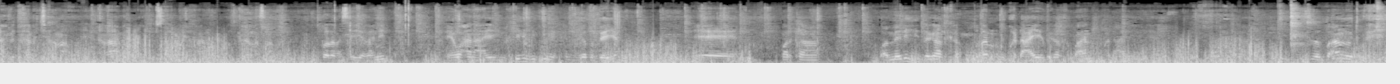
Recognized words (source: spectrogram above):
axmed maxamed jaamac axmed badan iska yaqaanin waxaan ahay milkiilihii guriga kan naga dambeeya marka waa meelihii dagaalka badan uu ka dhacay dagaalka ba'an uu ka dhacay sida ba'an loo tureeyey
